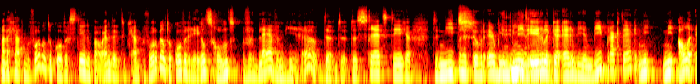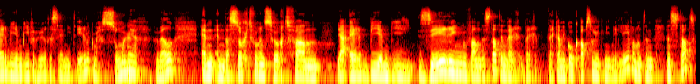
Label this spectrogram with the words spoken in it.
Maar dat gaat bijvoorbeeld ook over stedenbouw. En het gaat bijvoorbeeld ook over regels rond verblijven hier. Hè. De, de, de strijd tegen de niet, Dan heb je het over Airbnb. niet eerlijke Airbnb-praktijk. Niet, niet alle Airbnb-verhuurders zijn niet eerlijk, maar sommige Ja. Wel. En, en dat zorgt voor een soort van ja, Airbnb-zering van de stad. En daar, daar, daar kan ik ook absoluut niet mee leven, want een, een stad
